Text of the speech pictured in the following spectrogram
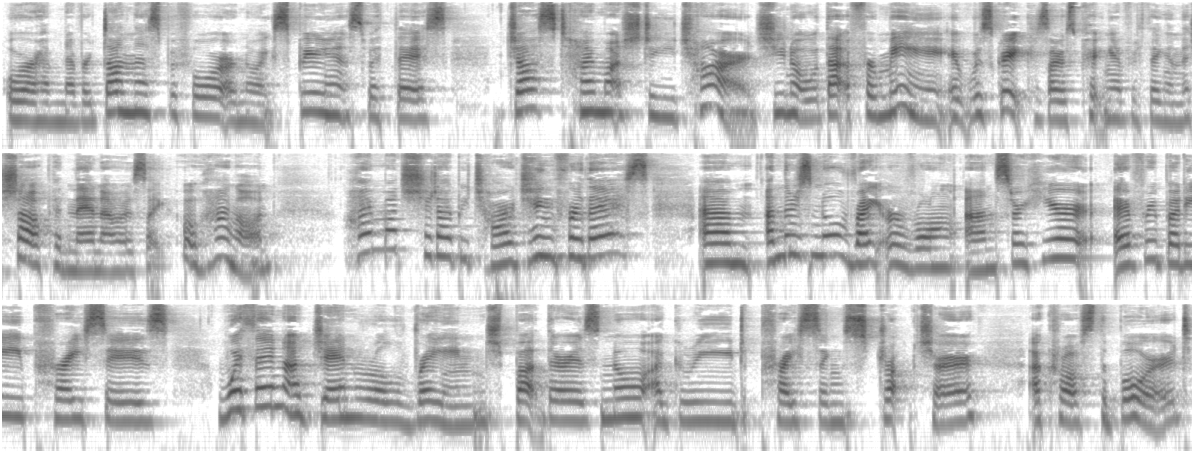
or have never done this before or no experience with this. Just how much do you charge? You know, that for me, it was great because I was putting everything in the shop and then I was like, oh, hang on, how much should I be charging for this? Um, and there's no right or wrong answer here. Everybody prices within a general range, but there is no agreed pricing structure across the board.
